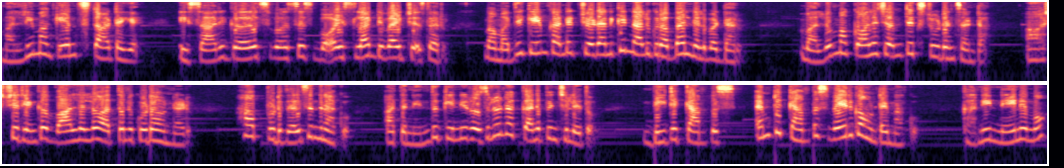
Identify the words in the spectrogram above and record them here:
మళ్ళీ మా గేమ్స్ స్టార్ట్ అయ్యాయి ఈసారి గర్ల్స్ వర్సెస్ బాయ్స్లా డివైడ్ చేశారు మా మధ్య గేమ్ కండక్ట్ చేయడానికి నలుగురు అబ్బాయిలు నిలబడ్డారు. వాళ్ళు మా కాలేజ్ ఎంటెక్ స్టూడెంట్స్ అంట. ఆశ్చర్యంగా వాళ్ళల్లో అతను కూడా ఉన్నాడు. అప్పుడు తెలిసింది నాకు అతను ఎందుకు ఇన్ని రోజులు నాకు కనిపించలేదు? బీటెక్ క్యాంపస్ ఎంటెక్ క్యాంపస్ వేరుగా ఉంటాయి మాకు. కానీ నేనేమో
